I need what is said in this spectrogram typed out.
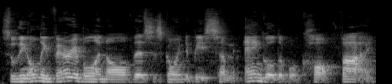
So the only variable in all of this is going to be some angle that we'll call phi.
